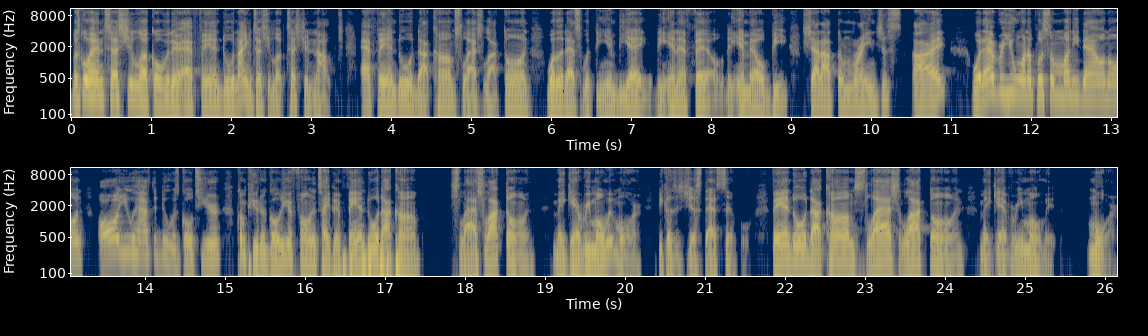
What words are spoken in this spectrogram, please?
Let's go ahead and test your luck over there at FanDuel. Not even test your luck, test your knowledge at fanduel.com slash locked on, whether that's with the NBA, the NFL, the MLB. Shout out them Rangers. All right. Whatever you want to put some money down on, all you have to do is go to your computer, go to your phone, and type in fanduel.com slash locked on. Make every moment more because it's just that simple. FanDuel.com slash locked on. Make every moment more.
